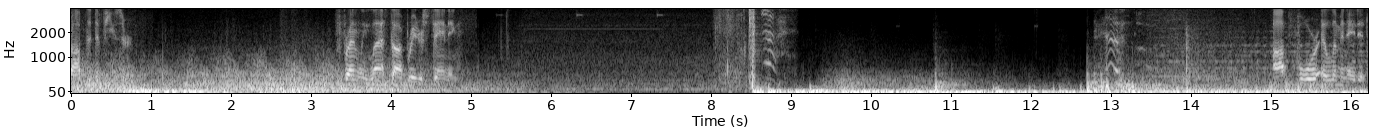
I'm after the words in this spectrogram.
Dropped the defuser. Friendly last operator standing. Op 4 eliminated.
